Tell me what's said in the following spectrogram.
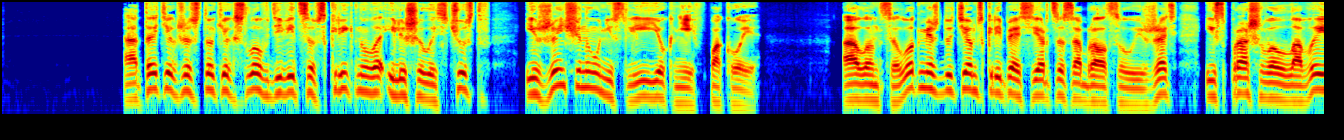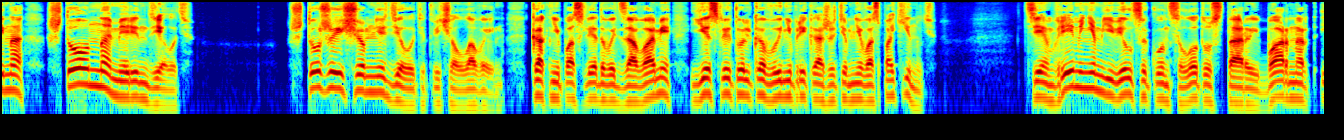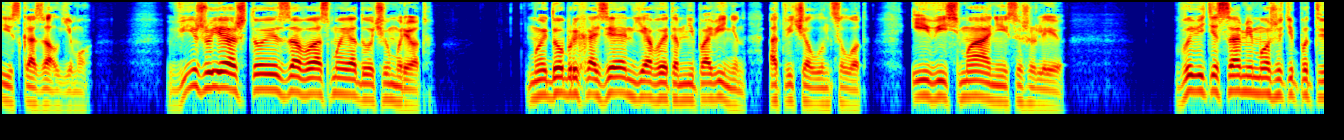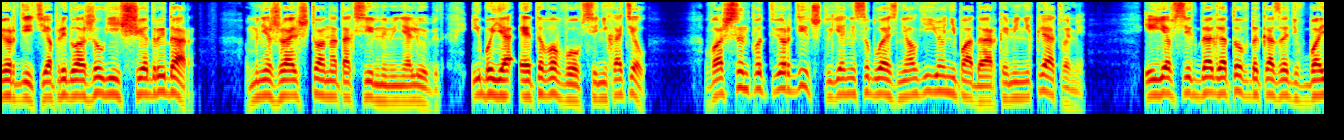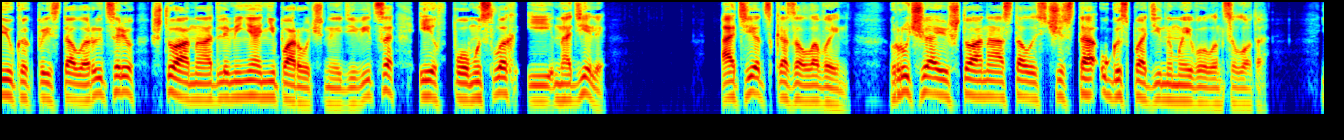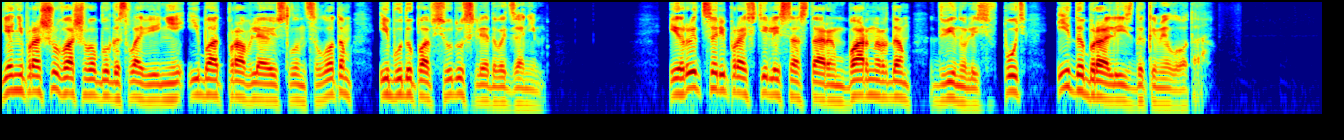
От этих жестоких слов девица вскрикнула и лишилась чувств, и женщины унесли ее к ней в покое. А Ланцелот, между тем, скрипя сердце, собрался уезжать и спрашивал Лавейна, что он намерен делать. «Что же еще мне делать?» — отвечал Лавейн. «Как не последовать за вами, если только вы не прикажете мне вас покинуть?» Тем временем явился к Ланцелоту старый Барнард и сказал ему, «Вижу я, что из-за вас моя дочь умрет». «Мой добрый хозяин, я в этом не повинен», — отвечал Ланцелот, «и весьма о ней сожалею. Вы ведь и сами можете подтвердить, я предложил ей щедрый дар. Мне жаль, что она так сильно меня любит, ибо я этого вовсе не хотел. Ваш сын подтвердит, что я не соблазнял ее ни подарками, ни клятвами. И я всегда готов доказать в бою, как пристало рыцарю, что она для меня непорочная девица и в помыслах, и на деле. «Отец», — сказал Лавейн, — «ручаюсь, что она осталась чиста у господина моего Ланцелота. Я не прошу вашего благословения, ибо отправляюсь с Ланцелотом и буду повсюду следовать за ним». И рыцари простились со старым Барнардом, двинулись в путь и добрались до Камелота.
